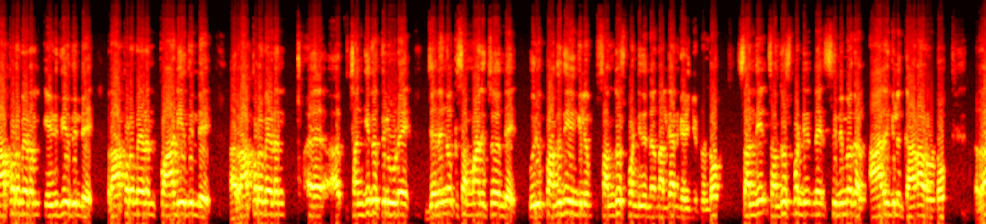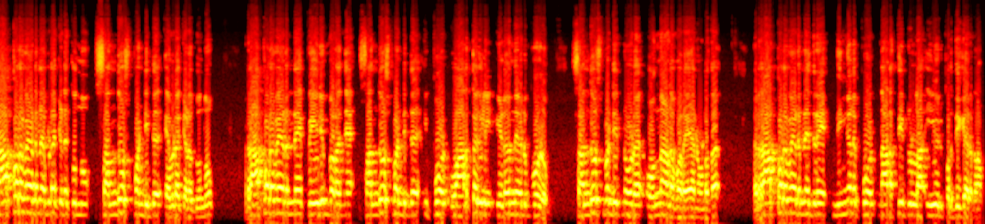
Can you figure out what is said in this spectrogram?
റാപ്പർ വേടൻ എഴുതിയതിന്റെ റാപ്പർ വേടൻ പാടിയതിന്റെ റാപ്പർ വേടൻ സംഗീതത്തിലൂടെ ജനങ്ങൾക്ക് സമ്മാനിച്ചതിന്റെ ഒരു പകുതിയെങ്കിലും സന്തോഷ് പണ്ഡിതിന് നൽകാൻ കഴിഞ്ഞിട്ടുണ്ടോ? സന്തോഷ് പണ്ഡിതിന്റെ സിനിമകൾ ആരെങ്കിലും കാണാറുണ്ടോ? റാപ്പർ വേടൻ എവിടെ കിടക്കുന്നു? സന്തോഷ് പണ്ഡിത് എവിടെ കിടക്കുന്നു? റാപ്പർ വേടന്റെ പേരും പറഞ്ഞ് സന്തോഷ് പണ്ഡിത് ഇപ്പോൾ വാർത്തകളിൽ ഇടം നേടുമ്പോഴും സന്തോഷ് പണ്ഡിറ്റിനോട് ഒന്നാണ് പറയാനുള്ളത്. റാപ്പർ വേടനെതിരെ നിങ്ങൾ ഇപ്പോൾ നടത്തിയിട്ടുള്ള ഈ ഒരു പ്രതികരണം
